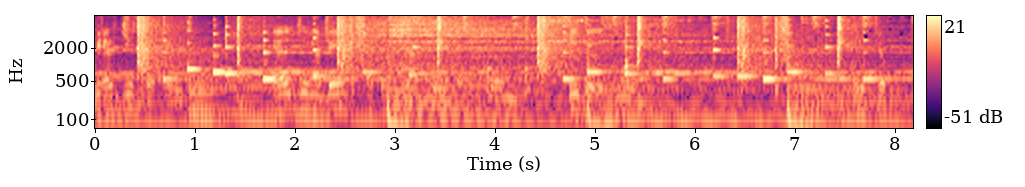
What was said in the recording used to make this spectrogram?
copy. LG po, LG. LG nga base, tapos black base, tapos yung TV? Thank you so much.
